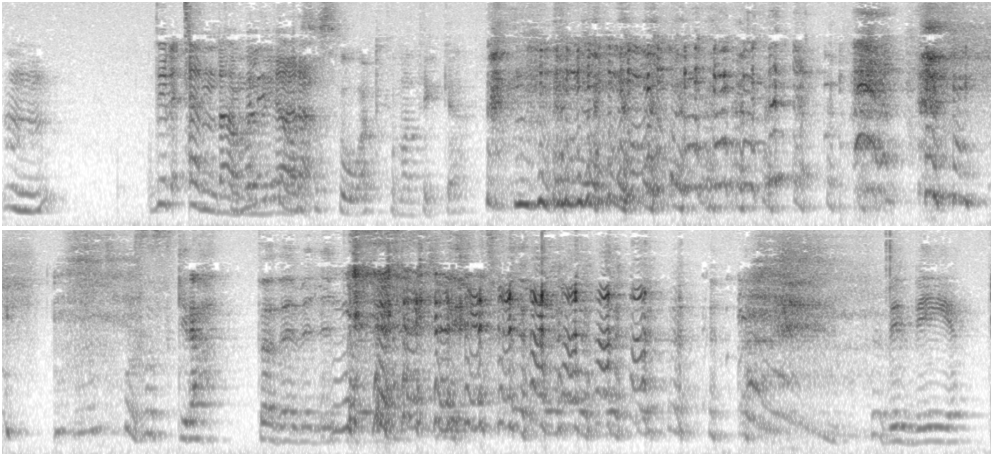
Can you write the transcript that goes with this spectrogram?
Mm. Det är det enda Det han kan väl behöver inte vara göra. så svårt kan man tycka. Och så skrattade vi lite. Vi vet.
